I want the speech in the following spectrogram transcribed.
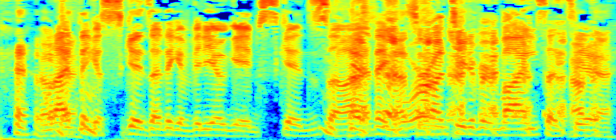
when I think of skids, I think of video game skids. So I think we're on two different mindsets Okay. here.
